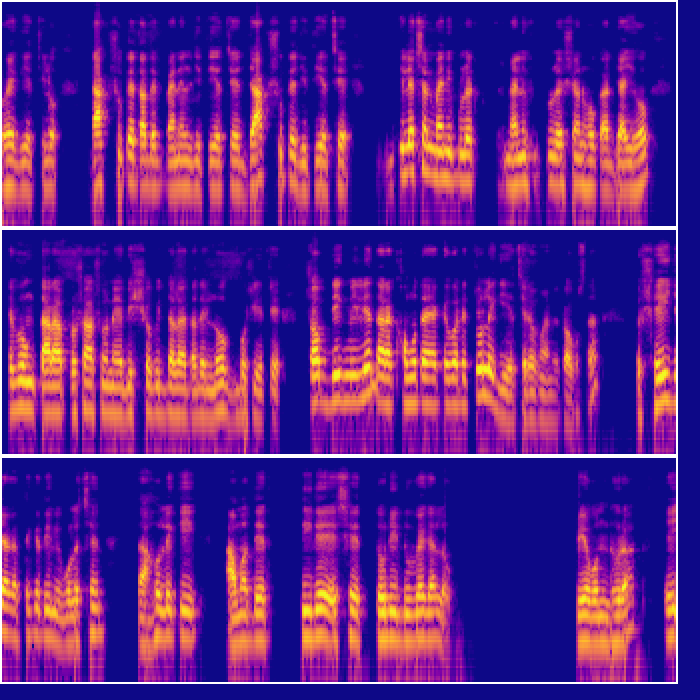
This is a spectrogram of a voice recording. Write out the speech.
হয়ে গিয়েছিল। ডাকসুতে তাদের প্যানেল জিতিয়েছে, জাকসুতে জিতিয়েছে ইলেকশন ম্যানিপুলেট ম্যানিপুলেশন হোক আর যাই হোক, এবং তারা প্রশাসনে, বিশ্ববিদ্যালয়ে তাদের লোক বসিয়েছে। সব দিক মিলিয়ে তারা ক্ষমতায় একেবারে চলে গিয়েছে, এরকম একটা অবস্থা। তো সেই জায়গা থেকে তিনি বলেছেন তাহলে কি আমাদের তীরে এসে তরি ডুবে গেল? প্রিয় বন্ধুরা, এই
